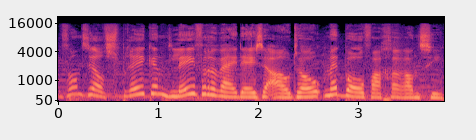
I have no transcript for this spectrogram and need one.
Vanzelfsprekend leveren wij deze auto met BOVAG-garantie.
